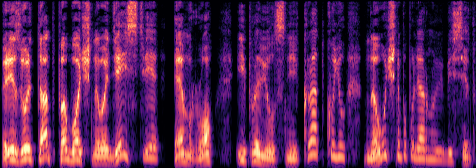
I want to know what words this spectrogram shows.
результат побочного действия МРО, и провел с ней краткую научно-популярную беседу.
